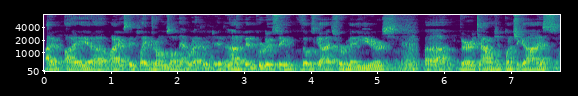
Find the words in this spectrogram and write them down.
I, I, uh, I actually played drums on that record. And I've been producing those guys for many years. Uh, very talented bunch of guys,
